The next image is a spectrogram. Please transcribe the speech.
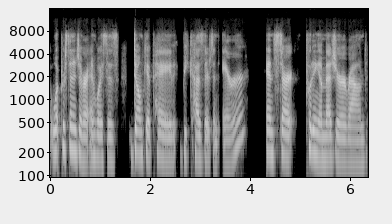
what percentage of our invoices don't get paid because there's an error and start putting a measure around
